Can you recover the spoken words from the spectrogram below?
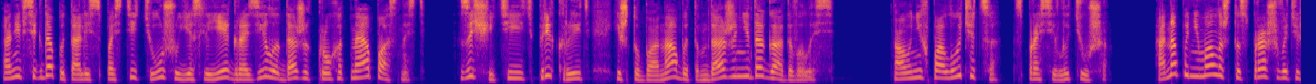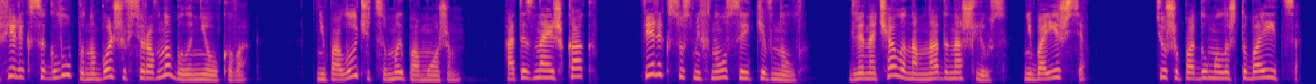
Они всегда пытались спасти Тюшу, если ей грозила даже крохотная опасность. Защитить, прикрыть, и чтобы она об этом даже не догадывалась. «А у них получится?» — спросила Тюша. Она понимала, что спрашивать у Феликса глупо, но больше все равно было не у кого. «Не получится, мы поможем». «А ты знаешь как?» Феликс усмехнулся и кивнул. «Для начала нам надо на шлюз. Не боишься?» Тюша подумала, что боится.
